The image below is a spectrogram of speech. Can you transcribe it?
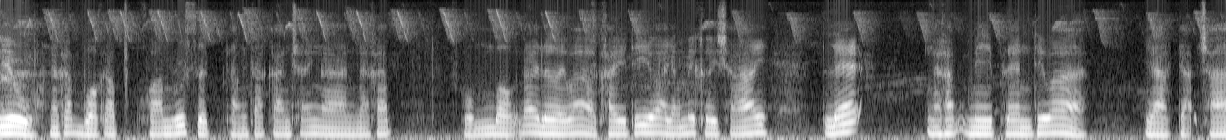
วิวนะครับ บวกกับความรู้สึกหลังจากการใช้งานนะครับ ผมบอกได้เลยว่าใครที่ว่ายังไม่เคยใช้ และนะครับมีแพลนที่ว่าอยากจะใช้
